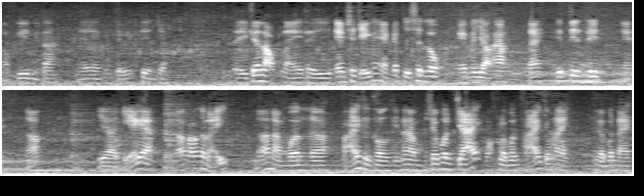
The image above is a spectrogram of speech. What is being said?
lọc ghi người ta. Đây là cái chữ tin cho. Thì cái lọc này thì em sẽ chỉ các nhà cách vệ sinh luôn ngay bây giờ ha. Đây ít tin tin nè đó. Và chẻ ra nó có cái lẫy. Nó nằm bên phải thường thường thì nó nằm sẽ bên trái hoặc là bên phải chỗ này hay là bên này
